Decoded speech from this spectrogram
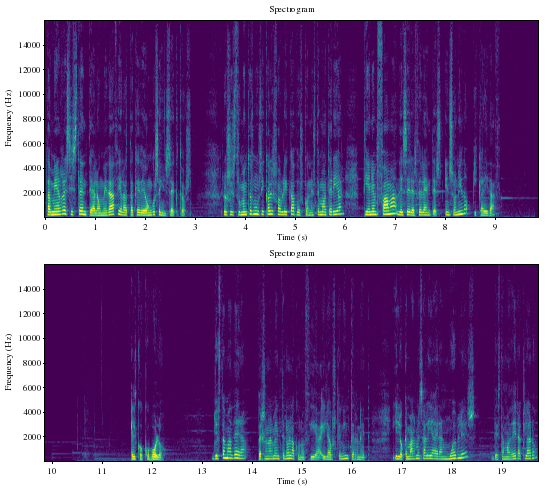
También es resistente a la humedad y al ataque de hongos e insectos. Los instrumentos musicales fabricados con este material tienen fama de ser excelentes en sonido y calidad. El cocobolo. Yo esta madera personalmente no la conocía y la busqué en internet y lo que más me salía eran muebles de esta madera, claro,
